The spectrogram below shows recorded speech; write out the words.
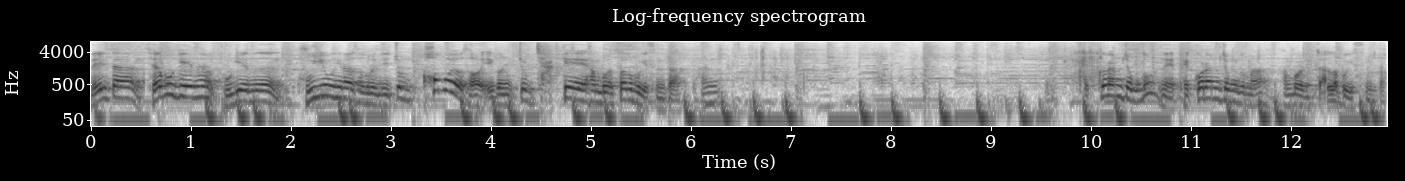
네, 일단 제가 보기에는 고기에는 구이용이라서 그런지 좀 커 보여서 이건 좀 작게 한번 썰어보겠습니다. 한 100g 정도? 네, 100g 정도만 한번 잘라보겠습니다.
